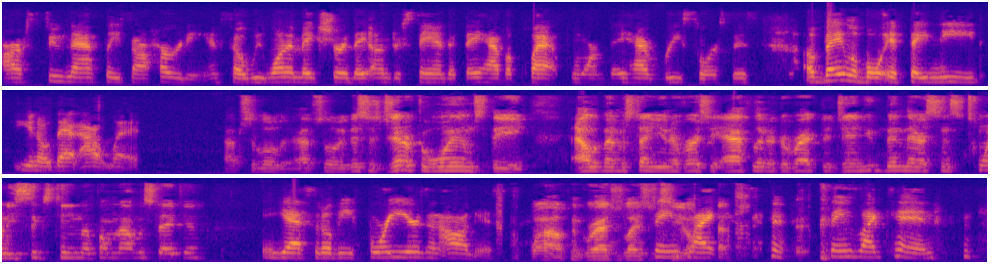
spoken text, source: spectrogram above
our student athletes are hurting. And so we want to make sure they understand that they have a platform, they have resources available if they need, you know, that outlet. Absolutely, absolutely. This is Jennifer Williams, the Alabama State University Athletic Director. Jen, you've been there since 2016, if I'm not mistaken. Yes, it'll be four years in August. Wow, congratulations seems like seems like ten.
